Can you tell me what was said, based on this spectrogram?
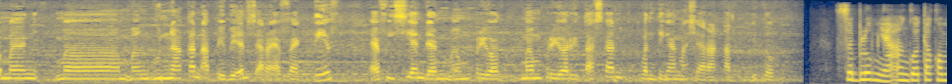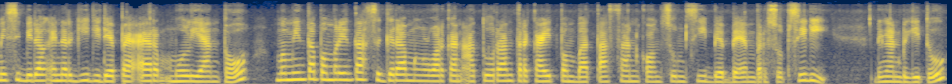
me, me, menggunakan APBN secara efektif, efisien dan memprioritaskan kepentingan masyarakat itu. Sebelumnya, anggota Komisi Bidang Energi di DPR Mulyanto meminta pemerintah segera mengeluarkan aturan terkait pembatasan konsumsi BBM bersubsidi. Dengan begitu,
